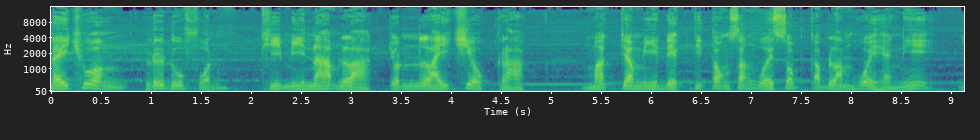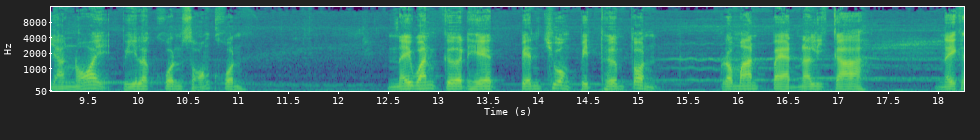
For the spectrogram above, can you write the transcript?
ในช่วงฤดูฝนที่มีน้ำหลากจนไหลเชี่ยวกราก มักจะมีเด็กที่ต้องสังเวยศพกับลำห้วยแห่งนี้ อย่างน้อยปีละคนสองคน ในวันเกิดเหตุ เป็นช่วงปิดเทอมต้น ประมาณ 8 นาฬิกา ในข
